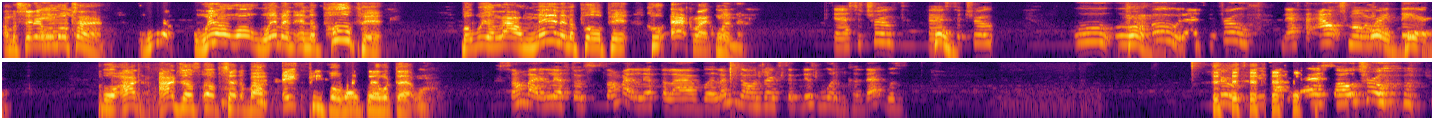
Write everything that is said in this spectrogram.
I'm gonna say that say one more time. We don't, we don't want women in the pulpit, but we allow men in the pulpit who act like women. That's the truth. That's hmm. the truth. Ooh, ooh, huh. ooh, that's the truth. That's the ouch moment oh, right there. Boy, I I just upset about eight people right there with that one. Somebody left us. Somebody left alive, but let me go and drink a sip of this water because that was true. that's so true.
